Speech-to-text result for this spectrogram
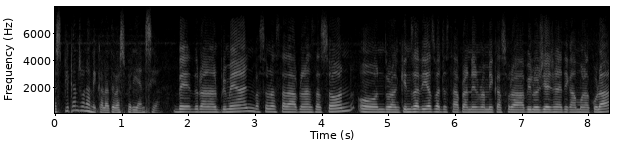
Explica'ns una mica la teva experiència. Bé, durant el primer any va ser una estada a Planes de Son, on durant 15 dies vaig estar aprenent una mica sobre biologia genètica molecular,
